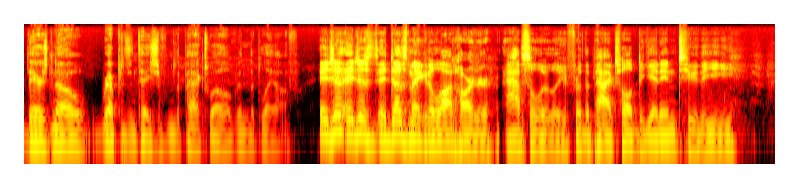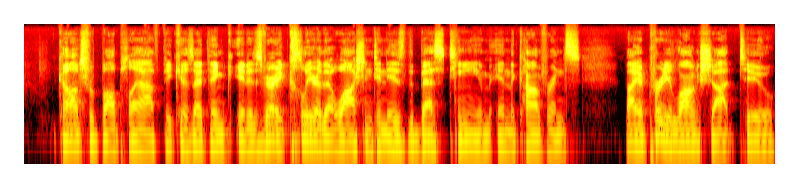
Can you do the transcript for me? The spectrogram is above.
there's no representation from the Pac-12 in the playoff. It just it just it does make it a lot harder, absolutely, for the Pac-12 to get into the college football playoff because I think it is very clear that Washington is the best team in the conference by a pretty long shot too,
